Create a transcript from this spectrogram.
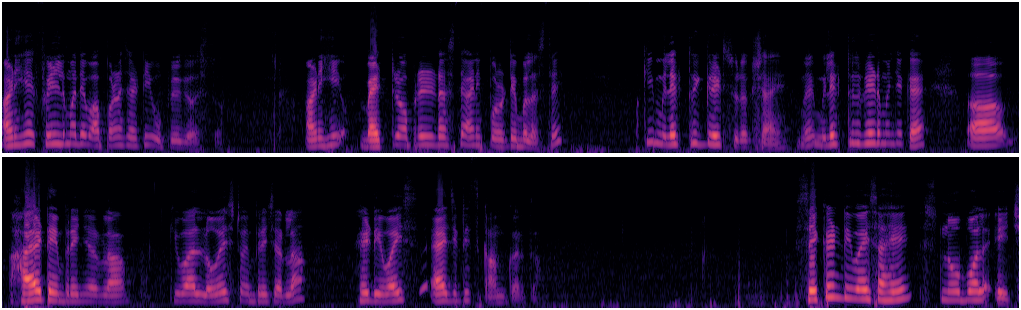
आणि हे फील्डमध्ये वापरण्यासाठी उपयोगी असतं. आणि ही बॅटरी ऑपरेटेड असते आणि पोर्टेबल असते की इलेक्ट्रिक ग्रेड सुरक्षा आहे. म्हणजे इलेक्ट्रिक ग्रेड म्हणजे काय? हायर टेम्परेचरला किंवा लोएस्ट टेम्परेचरला हे डिव्हाइस ॲज इट इज काम करतं. सेकंड डिव्हाइस आहे स्नोबॉल एज.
